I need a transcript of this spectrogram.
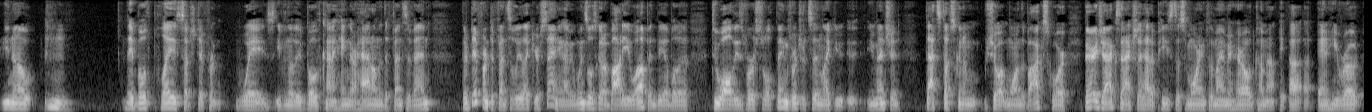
you know, they both play such different ways. Even though they both kind of hang their hat on the defensive end, they're different defensively, like you're saying. I mean, Winslow's going to body you up and be able to do all these versatile things. Richardson, like you you mentioned, that stuff's going to show up more on the box score. Barry Jackson actually had a piece this morning for the Miami Herald come out, uh, and he wrote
